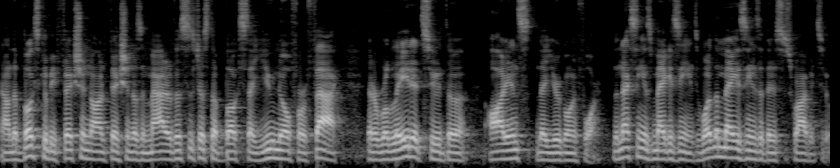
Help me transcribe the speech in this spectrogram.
Now, the books could be fiction, nonfiction, doesn't matter. This is just the books that you know for a fact that are related to the audience that you're going for. The next thing is magazines. What are the magazines that they're subscribing to?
